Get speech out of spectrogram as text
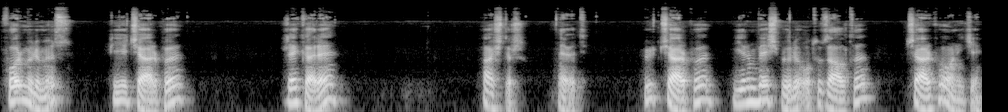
Formülümüz pi çarpı r kare h'tır. Evet. 3 çarpı 25 bölü 36 çarpı 12.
